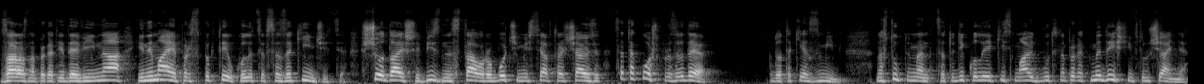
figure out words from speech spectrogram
зараз, наприклад, іде війна і немає перспектив, коли це все закінчиться. Що далі? Бізнес став, робочі місця втрачаються. Це також призведе до таких змін. Наступний момент це тоді, коли якісь мають бути, наприклад, медичні втручання,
